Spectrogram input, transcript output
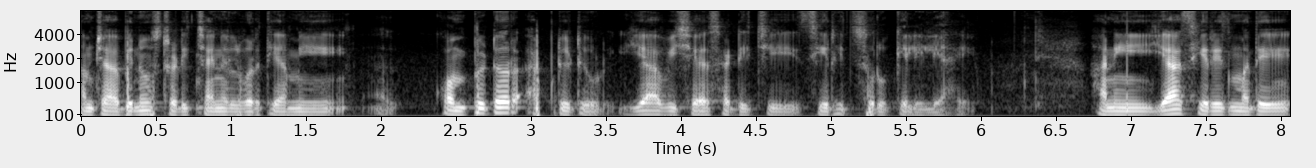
आमच्या अभिनव स्टडीज चॅनलवरती आम्ही कॉम्प्युटर ॲप्टिट्यूड या विषयासाठीची सिरीज सुरू केलेली आहे. आणि या सिरीजमध्ये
